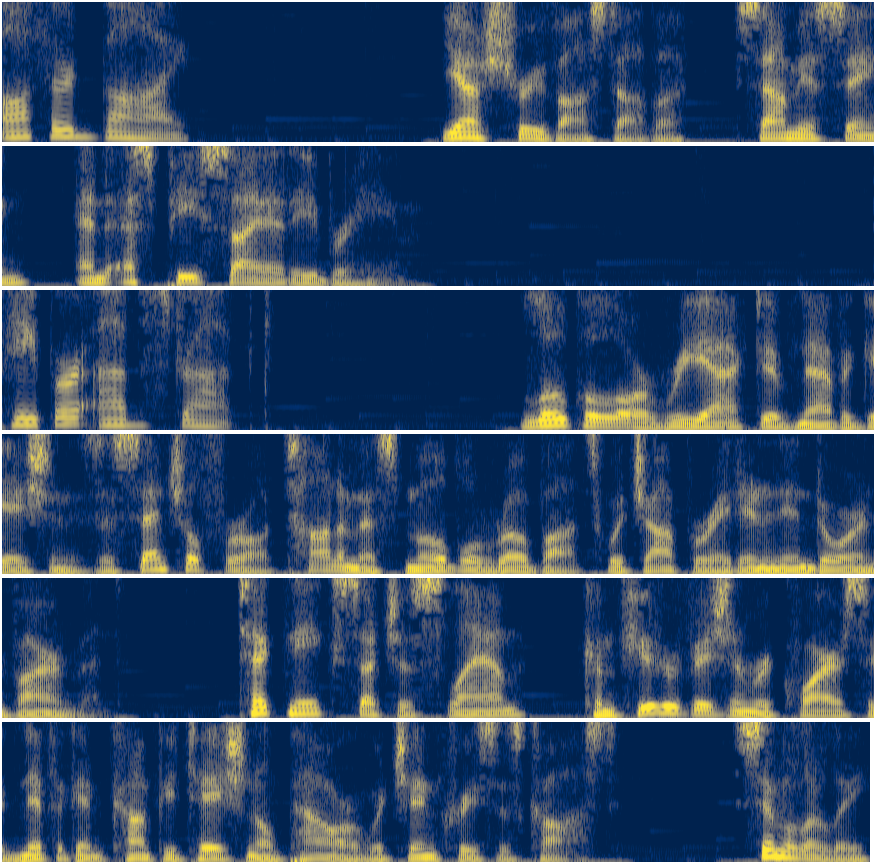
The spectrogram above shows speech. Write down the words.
Authored by Yash Srivastava, Soumya Singh, and SP Syed Ibrahim. Paper abstract Local or reactive navigation is essential for autonomous mobile robots which operate in an indoor environment. Techniques such as SLAM, computer vision require significant computational power which increases cost. Similarly,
